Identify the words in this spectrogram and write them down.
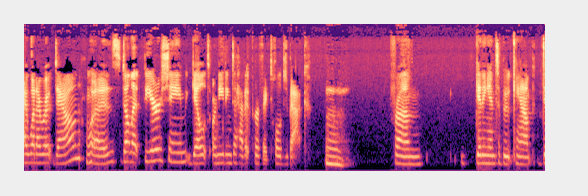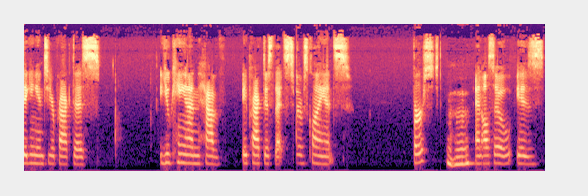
I what I wrote down was don't let fear, shame, guilt, or needing to have it perfect hold you back. Mm from getting into boot camp, digging into your practice, you can have a practice that serves clients 1st mm-hmm. and also is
